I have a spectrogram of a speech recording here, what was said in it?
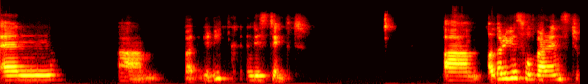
n, um, but unique and distinct. Um, other useful variants to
